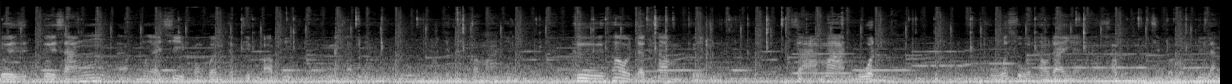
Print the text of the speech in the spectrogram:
โดยโดยสังอ่ามืออาชีพของเบิ้ลกับทิปปับดินนะครับมันจะเป็นประมาณนี้ คือเข้าจะทำเป็นสามารถวนหัวสวนเฮาได้นะครับสิบประมาณนี้แหละ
